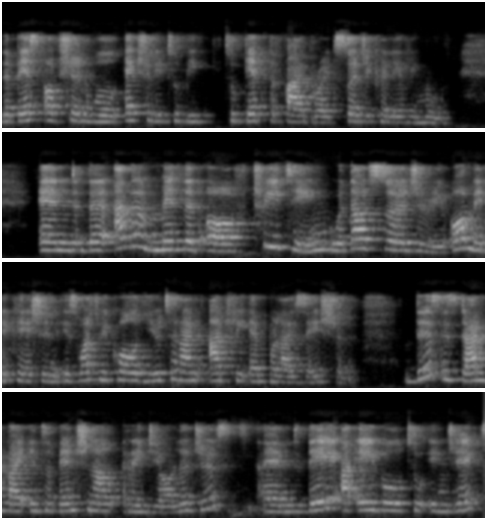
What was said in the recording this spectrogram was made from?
the best option will actually to be to get the fibroid surgically removed. And the other method of treating without surgery or medication is what we call uterine artery embolization. This is done by interventional radiologists, and they are able to inject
